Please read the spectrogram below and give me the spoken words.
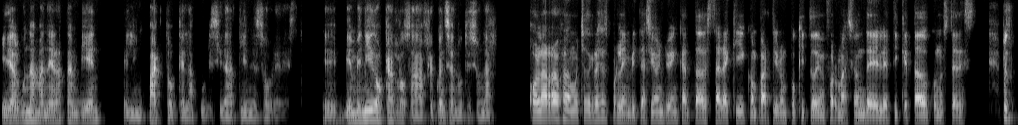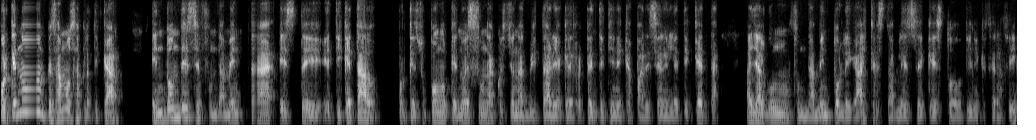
y de alguna manera también el impacto que la publicidad tiene sobre esto. Eh, bienvenido, Carlos, a Frecuencia Nutricional. Hola, Rafa, muchas gracias por la invitación. Yo he encantado de estar aquí y compartir un poquito de información del etiquetado con ustedes. Pues, ¿por qué no empezamos a platicar en dónde se fundamenta este etiquetado? Porque supongo que no es una cuestión arbitraria que de repente tiene que aparecer en la etiqueta. ¿Hay algún fundamento legal que establece que esto tiene que ser así?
